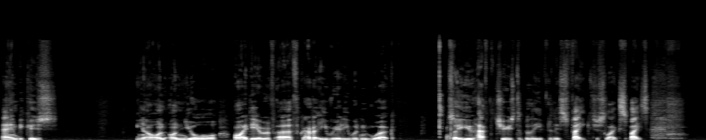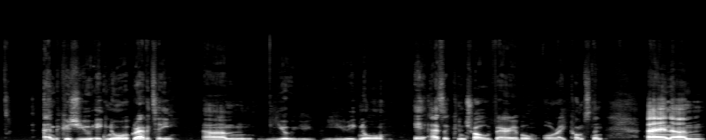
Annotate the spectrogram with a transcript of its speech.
and because you know on on your idea of Earth, gravity really wouldn't work. So you have to choose to believe that it's fake, just like space and because you ignore gravity, um, you, you, you ignore it as a controlled variable or a constant, and um,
